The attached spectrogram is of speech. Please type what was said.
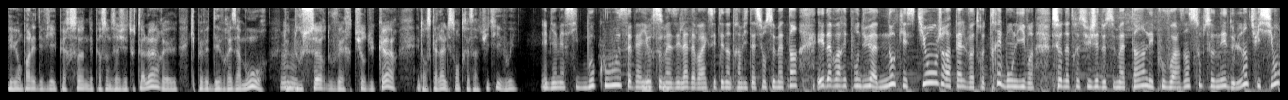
Et on parlait des vieilles personnes, des personnes âgées tout à l'heure, qui peuvent être des vrais amours, de Mhm. douceur, d'ouverture du cœur. Et dans ce cas-là, elles sont très intuitives, oui. Eh bien, merci beaucoup, Saverio. Tomasella, d'avoir accepté notre invitation ce matin et d'avoir répondu à nos questions. Je rappelle votre très bon livre sur notre sujet de ce matin, Les pouvoirs insoupçonnés de l'intuition,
